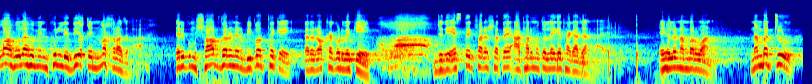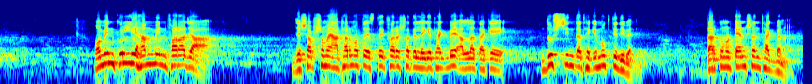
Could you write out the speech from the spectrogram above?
লাহু মিন কুল্লি দিকিন মাখরাজা। এরকম সব ধরনের বিপদ থেকে তারা রক্ষা করবে কে? যদি ইস্তেগফারের সাথে আঠার মতো লেগে থাকা যায়। এই হলো নাম্বার ওয়ান। নাম্বার টু অমিন কুল্লি হাম্মিন ফারাজা। যে সব সময় আঠার মতো ইস্তেগফারের সাথে লেগে থাকবে আল্লাহ তাকে দুশ্চিন্তা থেকে মুক্তি দিবেন। তার কোনো টেনশন থাকবে না।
